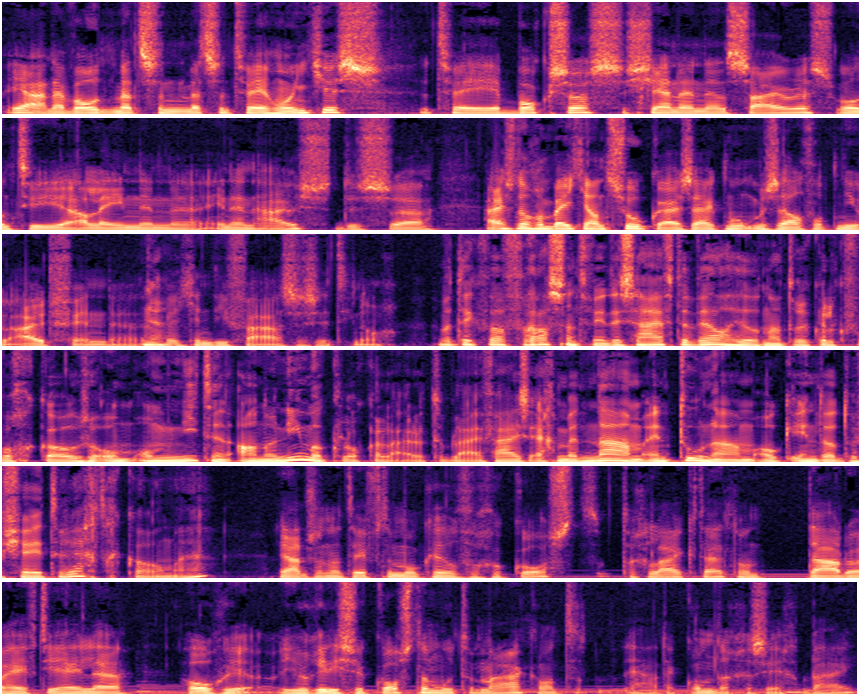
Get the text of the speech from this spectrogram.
ja, hij woont met zijn, met zijn twee hondjes, de twee boxers, Shannon en Cyrus, woont hij alleen in, uh, in een huis. Dus uh, hij is nog een beetje aan het zoeken. Hij zei, ik moet mezelf opnieuw uitvinden. Ja. Een beetje in die fase zit hij nog. Wat ik wel verrassend vind, is hij heeft er wel heel nadrukkelijk voor gekozen om, om niet een anonieme klokkenluider te blijven. Hij is echt met naam en toenaam ook in dat dossier terechtgekomen, hè? Ja, dus dat heeft hem ook heel veel gekost tegelijkertijd. Want daardoor heeft hij hele hoge juridische kosten moeten maken. Want ja, daar komt er gezicht bij.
